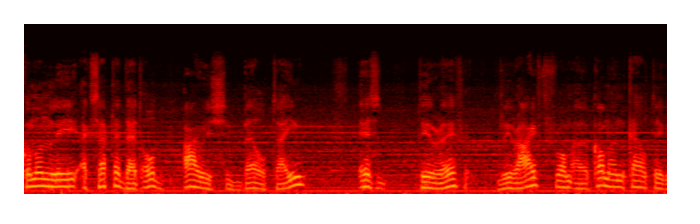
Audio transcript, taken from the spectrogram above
commonly accepted that Old Irish Beltane is derived, derived from a common Celtic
